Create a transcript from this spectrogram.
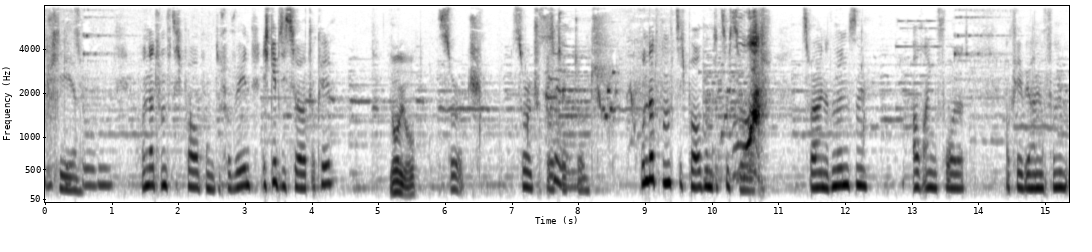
Okay, Gezogen. 150 Powerpunkte für wen? Ich gebe sie Search, okay? Ja, ja. Search. Search Protector. 150 Powerpunkte zu Search. 200 Münzen. Auch eingefordert. Okay, wir haben noch 5.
